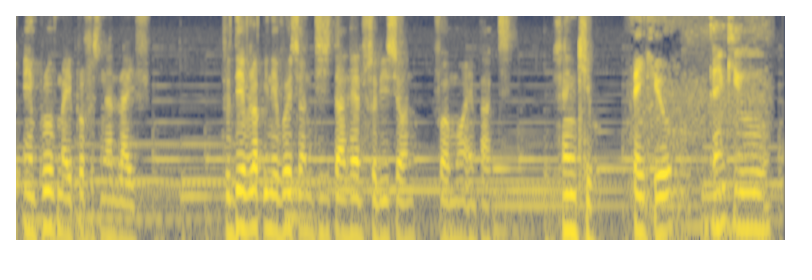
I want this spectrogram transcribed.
to improve my professional life, to develop innovation digital health solution for more impact. Thank you. Thank you. Thank you.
